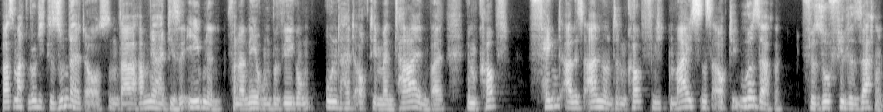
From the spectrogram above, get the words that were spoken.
was macht wirklich Gesundheit aus? Und da haben wir halt diese Ebenen von Ernährung, Bewegung und halt auch den mentalen, weil im Kopf fängt alles an und im Kopf liegt meistens auch die Ursache für so viele Sachen.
